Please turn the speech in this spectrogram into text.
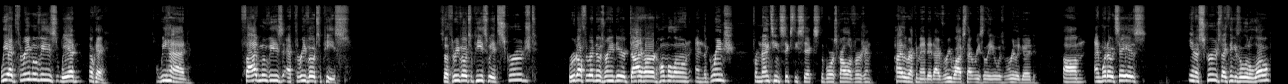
we had three movies. We had okay. We had five movies at three votes apiece. So three votes apiece. We had Scrooged, Rudolph the Red-Nosed Reindeer, Die Hard, Home Alone, and The Grinch from 1966, the Boris Karloff version. Highly recommended. I've rewatched that recently. It was really good. Um, and what I would say is, you know, Scrooged I think is a little low.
